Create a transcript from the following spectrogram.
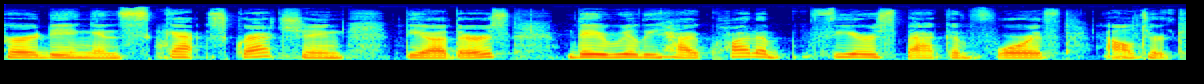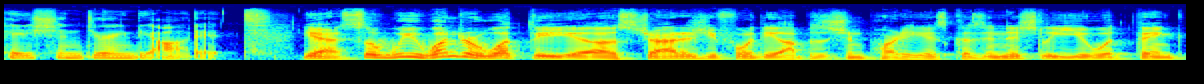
hurting and sca- scratching the others. They really had quite a fierce back and forth altercation during the audit. Yeah, so we wonder what the uh, strategy for the opposition party is because initially you would think.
